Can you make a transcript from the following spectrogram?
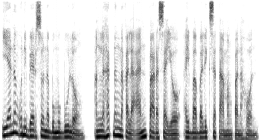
Iyan ang universo na bumubulong, ang lahat ng nakalaan para sa iyo ay babalik sa tamang panahon.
